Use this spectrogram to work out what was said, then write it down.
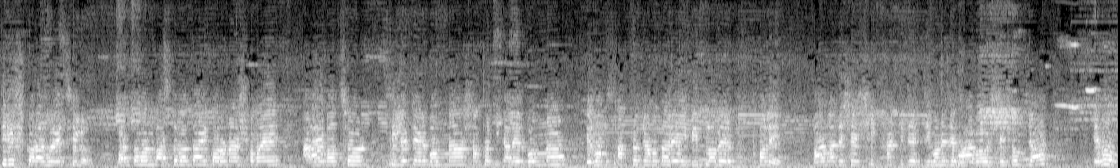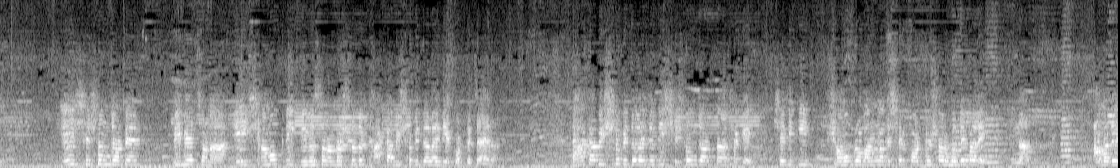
তিরিশ করা হয়েছিল। বর্তমান বাস্তবতায় করোনার সময়ে আড়াই বছর সিলেটের বন্যা সাম্প্রতিকালের বন্যা এবং ছাত্র জনতার এই বিপ্লবের ফলে বাংলাদেশের শিক্ষার্থীদের জীবনে যে ভয়াবহ সেশন জট এবং এই সেশন জটের বিবেচনা, এই সামগ্রিক বিবেচনা আমরা শুধু ঢাকা বিশ্ববিদ্যালয় দিয়ে করতে চাই না। ঢাকা বিশ্ববিদ্যালয়ে যদি সেশন জট না থাকে, সেটি কি সমগ্র বাংলাদেশের কণ্ঠস্বর হতে পারে? না। আমাদের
